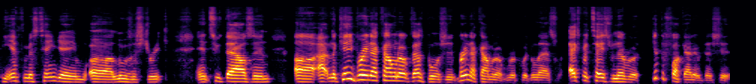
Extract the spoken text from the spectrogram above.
the infamous 10 game uh losing streak in 2000. Uh, and can you bring that comment up? That's bullshit. Bring that comment up real quick. The last one. Expectation never get the fuck out of with that shit.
